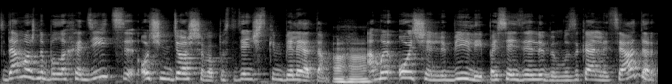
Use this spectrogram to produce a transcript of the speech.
туда можно было ходить очень дешево по студенческим билетам. Ага. А мы очень любили и по сей день любим музыкальный театр,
